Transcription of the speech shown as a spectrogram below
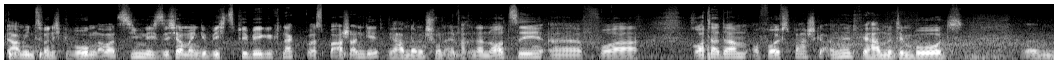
wir haben ihn zwar nicht gewogen, aber ziemlich sicher mein Gewichts-PB geknackt, was Barsch angeht. Wir haben damit schon einfach in der Nordsee äh, vor Rotterdam auf Wolfsbarsch geangelt. Wir haben mit dem Boot ähm,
